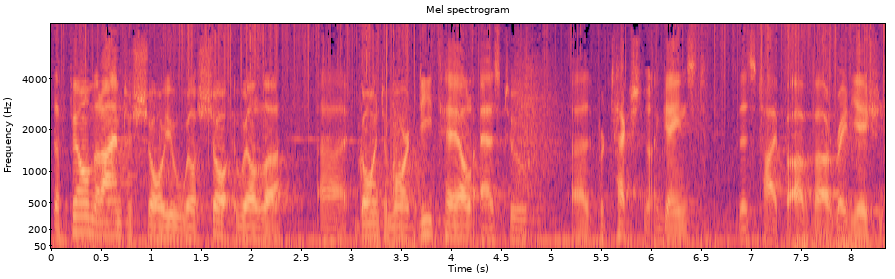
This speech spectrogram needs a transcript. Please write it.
The film that I'm to show you will, show, will uh, uh, go into more detail as to uh, protection against this type of uh, radiation.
